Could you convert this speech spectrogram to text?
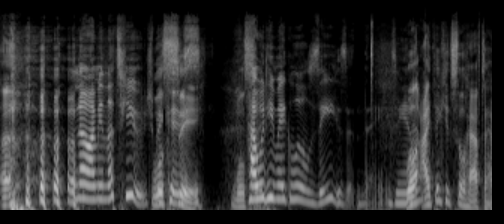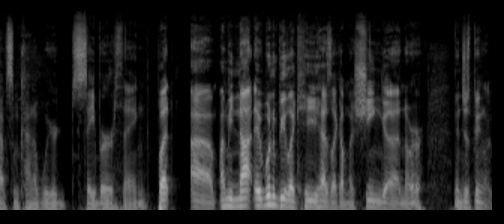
Yeah. No, I mean that's huge. we'll see. We'll How see. would he make little Z's and things? You Well, know? I think he'd still have to have some kind of weird saber thing, but um, I mean, not. It wouldn't be like he has like a machine gun or and just being like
